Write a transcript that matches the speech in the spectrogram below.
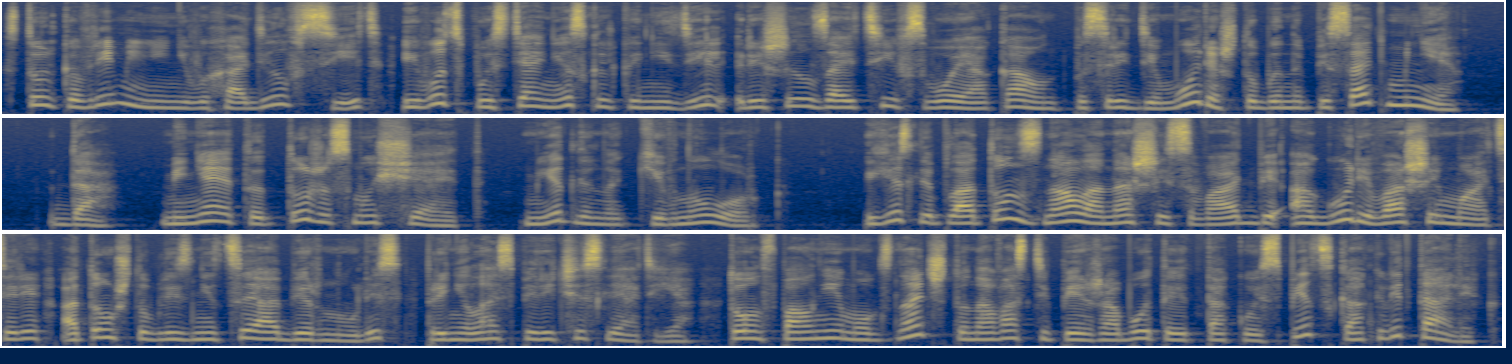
Столько времени не выходил в сеть, и вот спустя несколько недель решил зайти в свой аккаунт посреди моря, чтобы написать мне. Да, меня это тоже смущает, медленно кивнул Орк. Если Платон знал о нашей свадьбе, о горе вашей матери, о том, что близнецы обернулись, принялась перечислять я, то он вполне мог знать, что на вас теперь работает такой спец, как Виталик.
